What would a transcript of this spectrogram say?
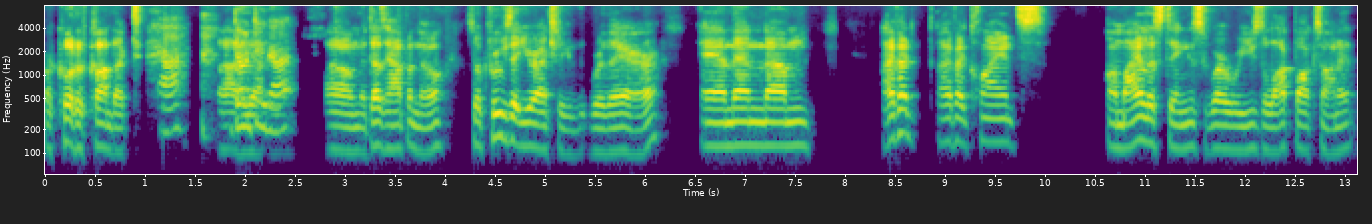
our code of conduct. Yeah, uh, don't yeah. do that. Um, it does happen though, so it proves that you actually were there. And then um, I've had I've had clients on my listings where we used a lockbox on it,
